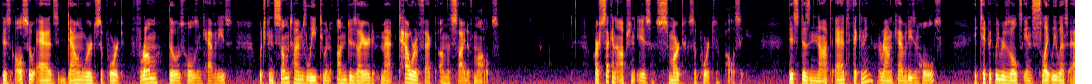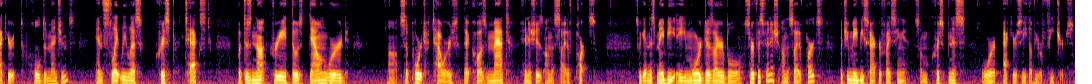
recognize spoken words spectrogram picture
This also adds downward support from those holes and cavities, which can sometimes lead to an undesired matte tower effect on the side of models. Our second option is Smart Support Policy. This does not add thickening around cavities and holes, it typically results in slightly less accurate hole dimensions and slightly less crisp text, but does not create those downward uh, support towers that cause matte finishes on the side of parts. So again, this may be a more desirable surface finish on the side of parts, but you may be sacrificing some crispness or accuracy of your features.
